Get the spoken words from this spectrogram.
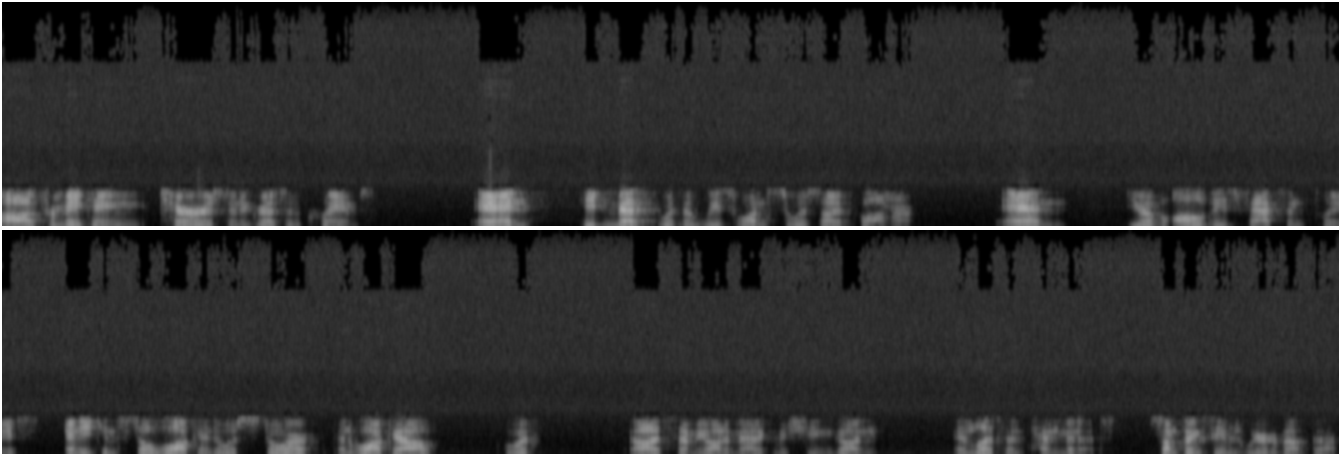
uh, for making terrorist and aggressive claims, and he'd met with at least one suicide bomber. And you have all of these facts in place, and he can still walk into a store and walk out with a semi-automatic machine gun in less than 10 minutes. Something seems weird about that.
